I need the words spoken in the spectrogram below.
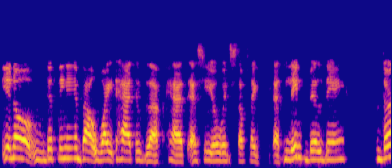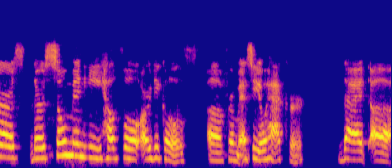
you know the thing about white hat and black hat SEO and stuff like that, link building. There's there's so many helpful articles uh, from SEO Hacker that uh,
